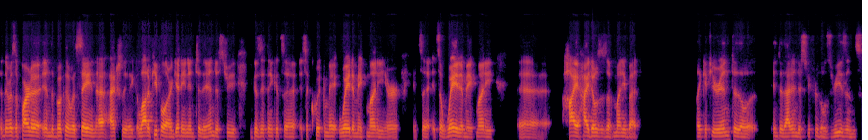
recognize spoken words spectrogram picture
there was a part of, in the book that was saying that actually like a lot of people are getting into the industry because they think it's a it's a quick ma- way to make money or it's a it's a way to make money, uh, high high doses of money, but like if you're into the into that industry for those reasons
